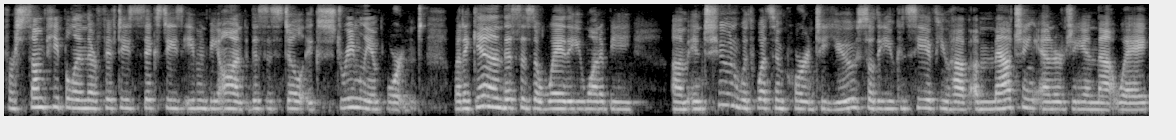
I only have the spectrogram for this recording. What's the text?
For some people in their 50s, 60s, even beyond, this is still extremely important. But again, this is a way that you want to be um, in tune with what's important to you so that you can see if you have a matching energy in that way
